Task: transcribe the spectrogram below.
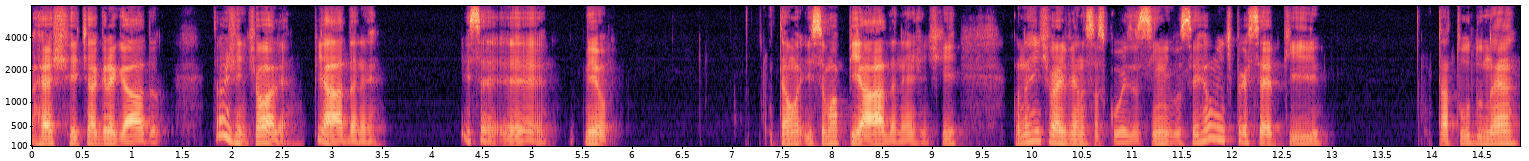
hash rate agregado? Então, gente, olha, piada, né? Isso é, é meu. Então, isso é uma piada, né, gente? Que quando a gente vai vendo essas coisas assim, você realmente percebe que tá tudo, né?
